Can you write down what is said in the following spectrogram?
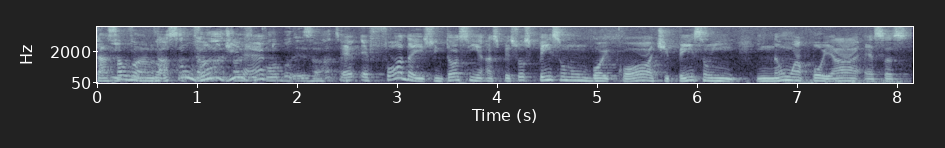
Tá salvando. Tá Tá- salvando tá- tá- direto. Exato. É, é foda isso. Então, assim, as pessoas pensam num boicote, pensam em, em não apoiar essas,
